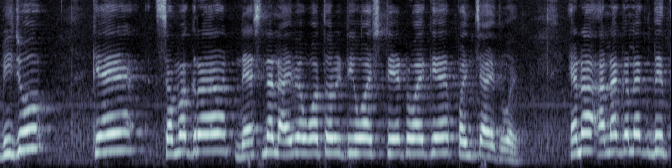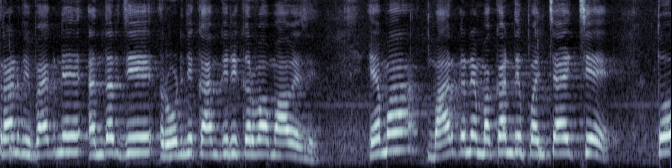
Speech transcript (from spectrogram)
બીજું કે સમગ્ર નેશનલ હાઈવે ઓથોરિટી હોય, સ્ટેટ હોય કે પંચાયત હોય, એના અલગ અલગ જે ત્રણ વિભાગની અંદર જે રોડની કામગીરી કરવામાં આવે છે, એમાં માર્ગ અને મકાનની પંચાયત છે, તો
